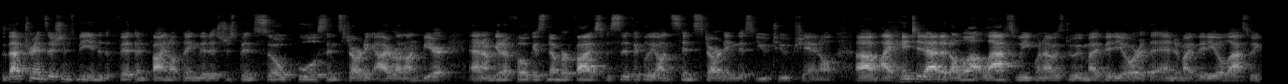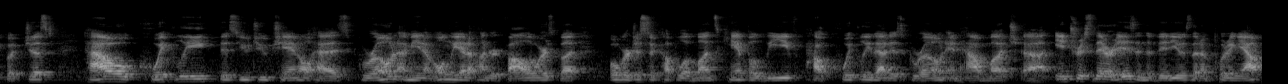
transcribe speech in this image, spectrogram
So that transitions me into the fifth and final thing that has just been so cool since starting I Run on Beer, and I'm going to focus number five specifically on since starting this YouTube channel. Um, I hinted at it a lot last week when I was doing my video or at the end of my video last week, but just how quickly this YouTube channel has grown. I mean, I'm only at 100 followers, but over just a couple of months. Can't believe how quickly that has grown and how much uh, interest there is in the videos that I'm putting out.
